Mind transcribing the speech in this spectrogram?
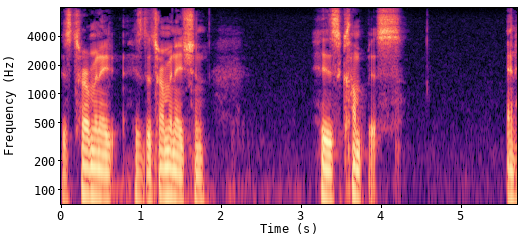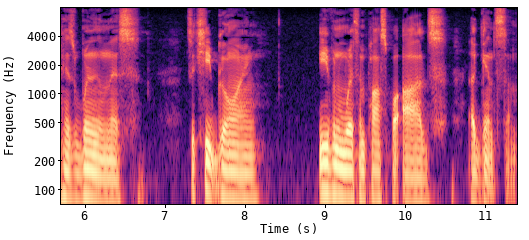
his terminate his determination, his compass, and his willingness to keep going even with impossible odds against them.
